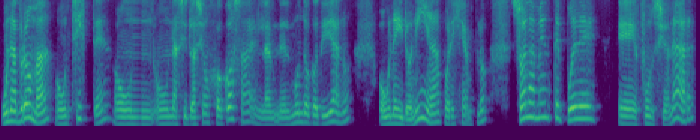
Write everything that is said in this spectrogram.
Una broma o un chiste o, una situación jocosa en, en el mundo cotidiano o una ironía, por ejemplo, solamente puede eh, funcionar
